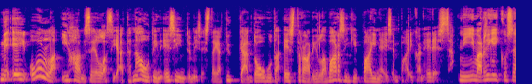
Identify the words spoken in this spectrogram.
me ei olla ihan sellaisia, että nautin esiintymisestä ja tykkään touhuta estraadilla varsinkin paineisen paikan edessä. Niin, varsinkin kun se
